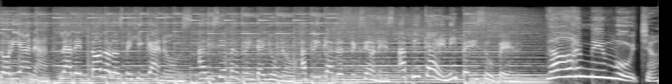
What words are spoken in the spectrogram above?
Soriana, la de todos los mexicanos. A diciembre 31, aplican restricciones. Aplica en Hiper y Super. Dormí mucho.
